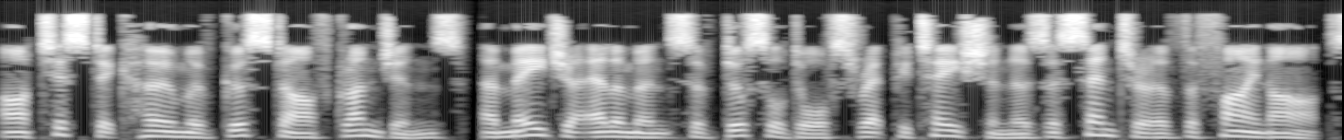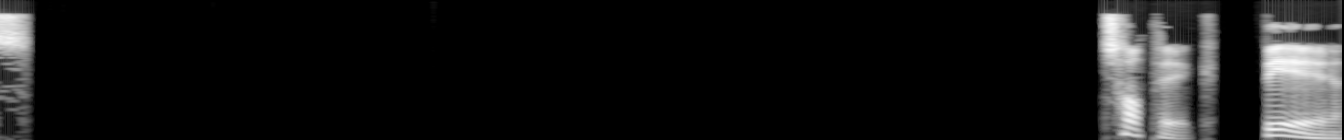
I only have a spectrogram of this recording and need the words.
artistic home of Gustav Gründgens, are major elements of Düsseldorf's reputation as a center of the fine arts. Beer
